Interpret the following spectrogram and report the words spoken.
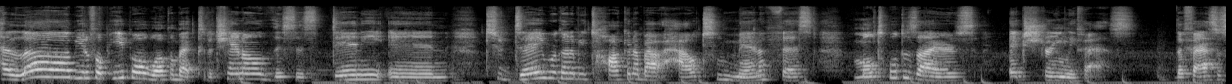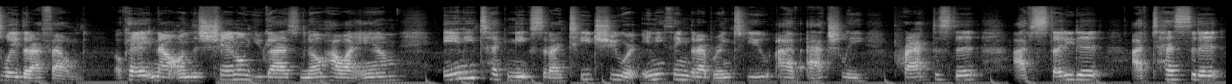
Hello beautiful people, welcome back to the channel. This is Dani and today we're going to be talking about how to manifest multiple desires extremely fast. The fastest way that I found. Okay, now on this channel you guys know how I am. Any techniques that I teach you or anything that I bring to you, I've actually practiced it, I've studied it, I've tested it,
